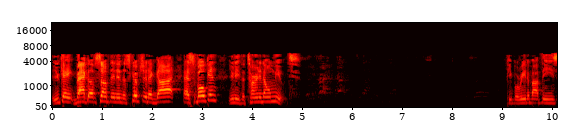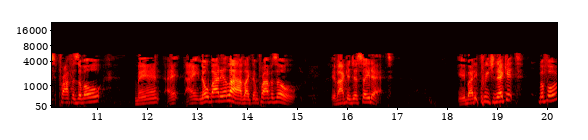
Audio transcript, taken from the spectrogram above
you can't back up something in the scripture that God has spoken, you need to turn it on mute. People read about these prophets of old. Man, I I ain't nobody alive like them prophets of old. If I can just say that. Anybody preach naked before?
